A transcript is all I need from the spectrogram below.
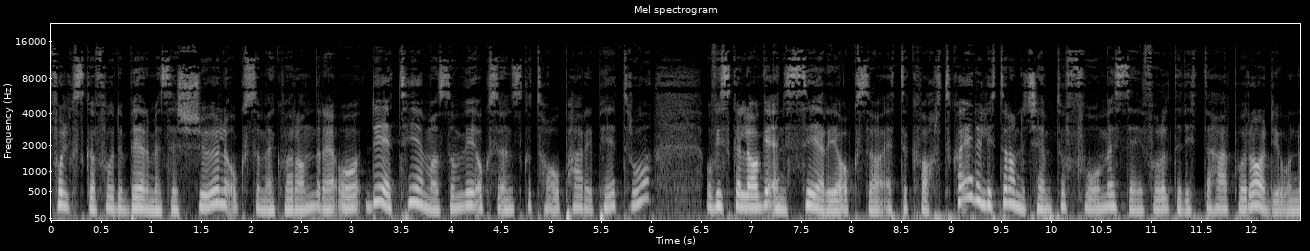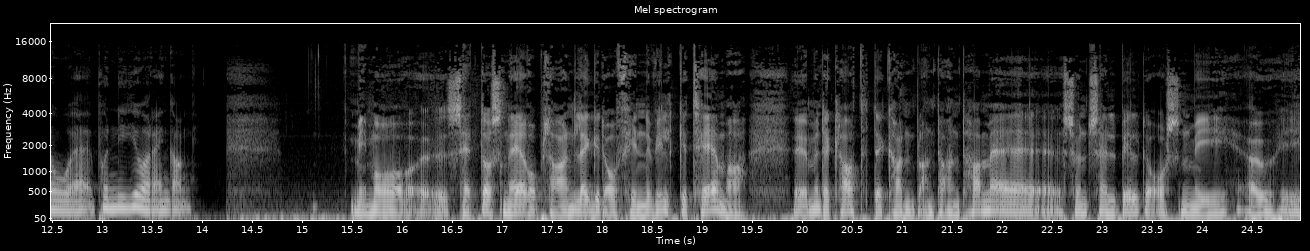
folk skal få det bedre med seg sjøl og også med hverandre, og det er et tema som vi også ønsker å ta opp her i Petro. Og vi skal lage en serie også etter hvert. Hva er det lytterne kommer til å få med seg i forhold til dette her på radio nå eh, på nyåret en gang? Vi må eh, sette oss ned og planlegge det og finne hvilke tema. Eh, men det er klart det kan bl.a. ha med sunt selvbilde, hvordan vi òg i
